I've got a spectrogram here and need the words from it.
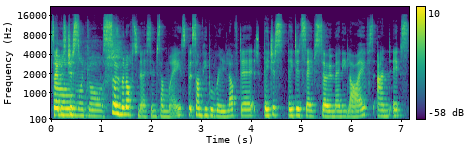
So it was oh just so monotonous in some ways but some people really loved it. They just they did save so many lives and it's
